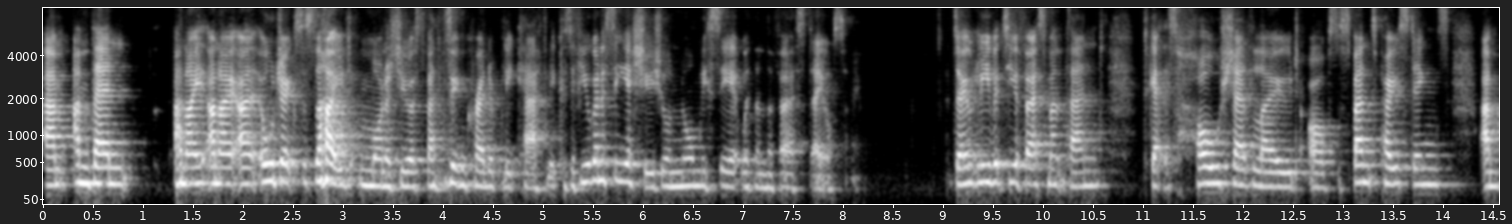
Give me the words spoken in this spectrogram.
Um, and then and I and I, I, all jokes aside, monitor your spends incredibly carefully because if you're going to see issues, you'll normally see it within the first day or so. Don't leave it to your first month end to get this whole shed load of suspense postings. Um,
